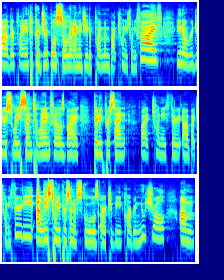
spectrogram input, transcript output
uh, they're planning to quadruple solar energy deployment by 2025, you know, reduce waste sent to landfills by 30% by 2030, uh, by 2030. At least 20% of schools are to be carbon neutral. Um,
